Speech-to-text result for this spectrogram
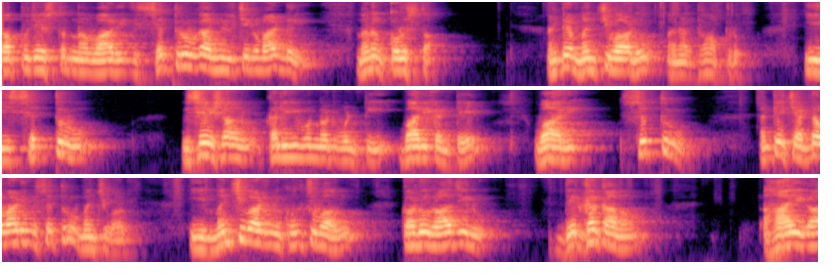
తప్పు చేస్తున్న వారికి శత్రువుగా నిలిచిన వాడిని మనం కొలుస్తాం. అంటే మంచివాడు అని అర్థం అప్పుడు. ఈ శత్రు విశేషాలు కలిగి ఉన్నటువంటి వారికంటే వారి శత్రువు అంటే చెడ్డవాడికి శత్రువు మంచివాడు. ఈ మంచివాడిని కొలుచువారు కడు రాజులు దీర్ఘకాలం హాయిగా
